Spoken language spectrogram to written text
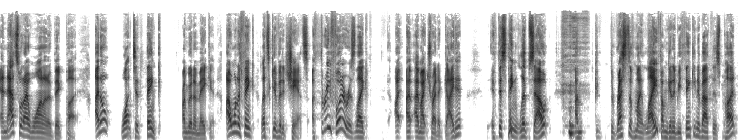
And that's what I want on a big putt. I don't want to think I'm going to make it. I want to think, let's give it a chance. A three footer is like, I, I, I might try to guide it. If this thing lips out, I'm the rest of my life, I'm going to be thinking about this putt.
